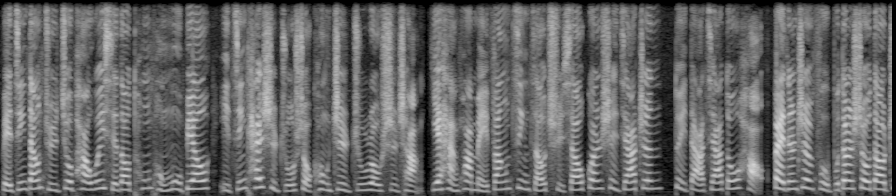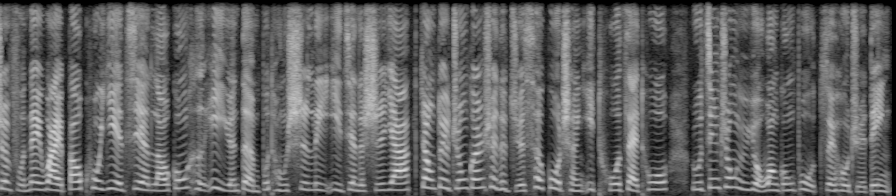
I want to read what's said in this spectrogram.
北京当局就怕威胁到通膨目标，已经开始着手控制猪肉市场，也喊话美方尽早取消关税加征，对大家都好。拜登政府不断受到政府内外，包括业界、劳工和议员等不同势力意见的施压，让对中关税的决策过程。一拖再拖，如今终于有望公布最后决定。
